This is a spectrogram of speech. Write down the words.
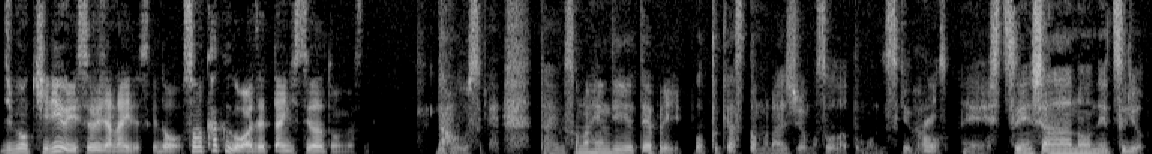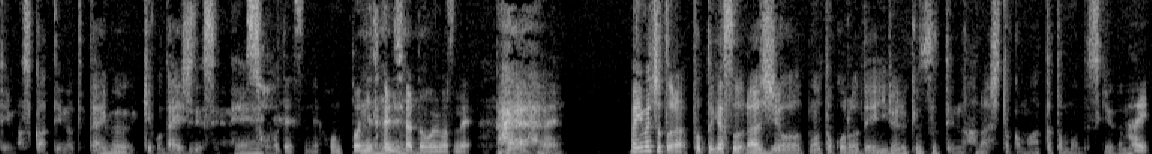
自分を切り売りするじゃないですけど、その覚悟は絶対に必要だと思いますね。なるほどですね。だいぶその辺で言うと、やっぱり、ポッドキャストもラジオもそうだと思うんですけれども、はいえー出演者の熱量って言いますかっていうのってだいぶ結構大事ですよね。そうですね。本当に大事だと思いますね。はいはいはい。はいまあ、今ちょっとラ、ポッドキャスト、ラジオのところでいろいろ共通点の話とかもあったと思うんですけれども、はい。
